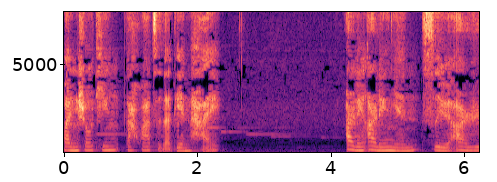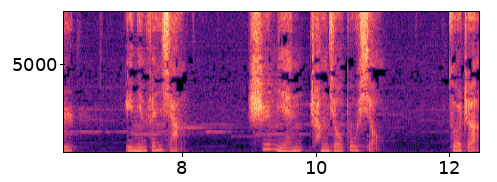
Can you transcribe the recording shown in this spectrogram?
欢迎收听大花子的电台。二零二零年四月二日，与您分享：失眠成就不朽。作者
